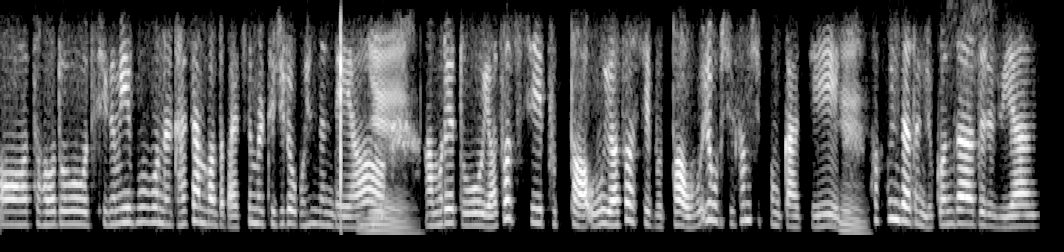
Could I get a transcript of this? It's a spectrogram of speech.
어, 저도 지금 이 부분을 다시 한 번 더 말씀을 드리려고 했는데요. 예. 아무래도 6시부터, 오후 6시부터 오후 7시 30분까지 예. 확진자 등 유권자들을 위한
